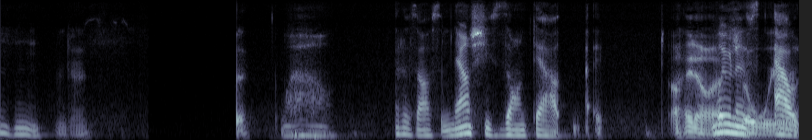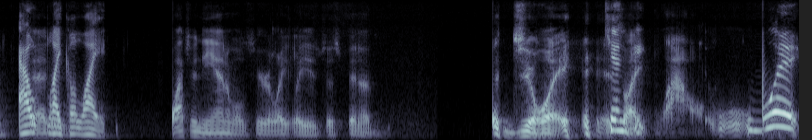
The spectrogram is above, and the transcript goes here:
Mhm. Okay. Wow, that is awesome. Now she's zonked out. I know. Luna's so weird. out, out That like is- a light. Watching the animals here lately has just been a, a joy. It's Can- like wow. What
